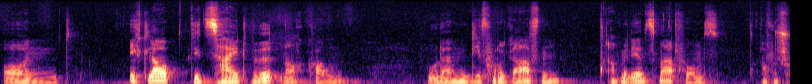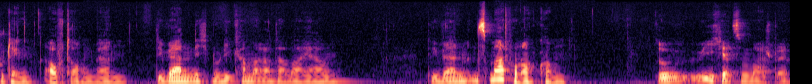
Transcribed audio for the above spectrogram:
Und ich glaube, die Zeit wird noch kommen, wo dann die Fotografen auch mit ihren Smartphones auf dem Shooting auftauchen werden. Die werden nicht nur die Kamera dabei haben, die werden mit dem Smartphone auch kommen. So wie ich jetzt zum Beispiel.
